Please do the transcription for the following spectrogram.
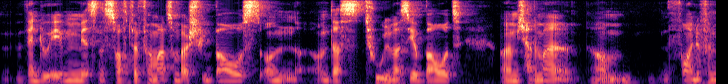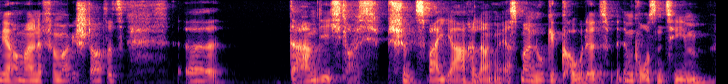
wenn du eben jetzt eine Softwarefirma zum Beispiel baust und, und das Tool, was ihr baut, ähm, ich hatte mal, ähm, Freunde von mir haben mal eine Firma gestartet, äh, da haben die, ich glaube, bestimmt zwei Jahre lang erstmal nur gecodet mit einem großen Team,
